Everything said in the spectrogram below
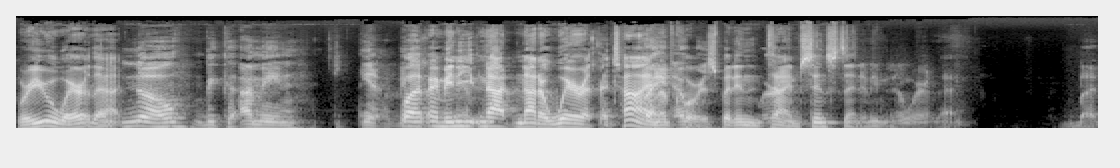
Were you aware of that? no because I mean, you know, Well, I mean, you, not not aware at the time, Right, of course, but in the time since then, I've you been aware of that? But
